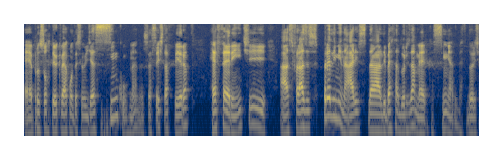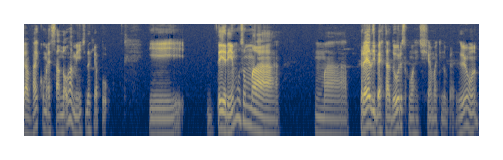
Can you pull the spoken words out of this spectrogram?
é, para o sorteio que vai acontecer no dia 5, né, nessa sexta-feira, referente às frases preliminares da Libertadores da América. Sim, a Libertadores já vai começar novamente daqui a pouco. E teremos uma, uma pré-Libertadores, como a gente chama aqui no Brasil, né?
